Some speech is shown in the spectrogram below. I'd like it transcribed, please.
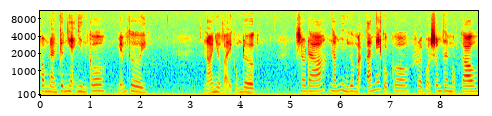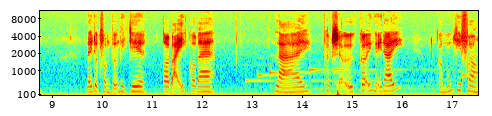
Phong đàn kinh ngạc nhìn cô mỉm cười. Nói như vậy cũng được. Sau đó ngắm nhìn gương mặt tái mét của cô Rồi bổ sung thêm một câu. Lấy được phần thưởng thì chia Tôi bảy, cô ba. Lại thật sự có ý nghĩ đấy. Còn muốn chia phần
